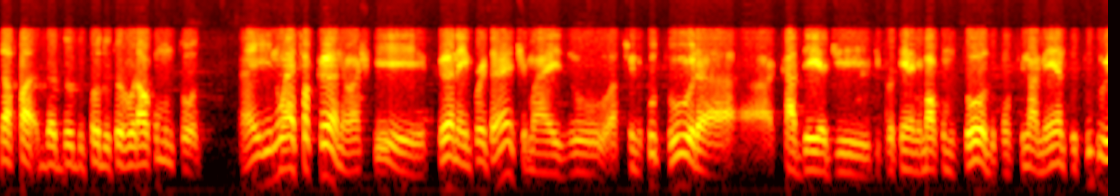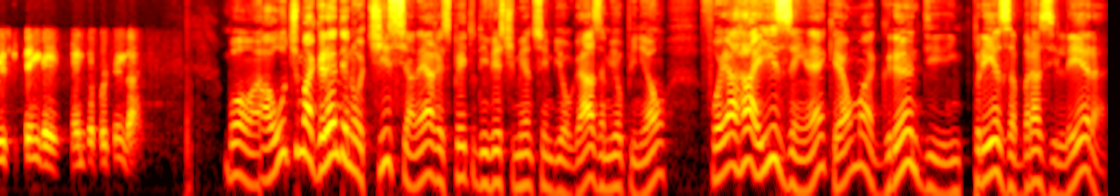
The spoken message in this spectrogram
da, da, do, do, produtor rural como um todo. É, e não é só cana, eu acho que cana é importante, mas o, a suinocultura, a cadeia de, de proteína animal como um todo, confinamento, tudo isso tem grandes oportunidades. Bom, a última grande notícia né, a respeito de investimentos em biogás, na minha opinião, foi a Raizen, né, que é uma grande empresa brasileira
